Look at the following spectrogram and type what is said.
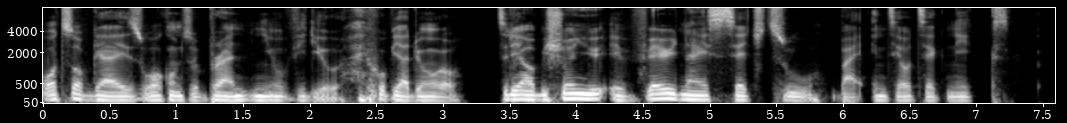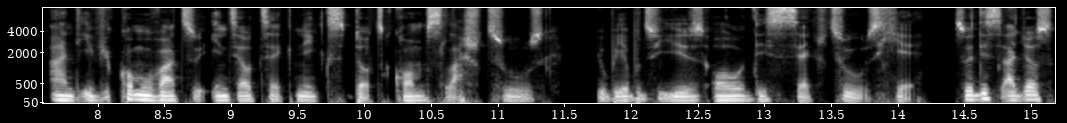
What's up guys? Welcome to a brand new video. I hope you are doing well. Today I'll be showing you a very nice search tool by Intel Techniques. And if you come over to inteltechniques.com slash tools, you'll be able to use all these search tools here. So these are just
